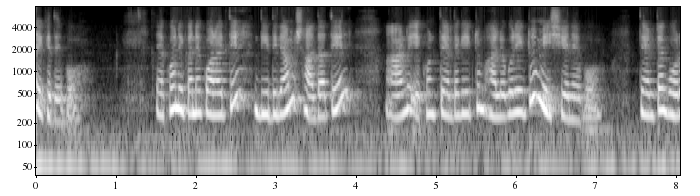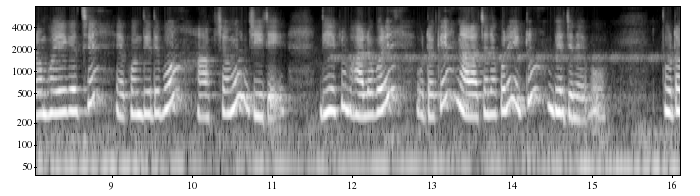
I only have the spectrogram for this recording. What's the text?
রেখে দেব। এখন এখানে কড়াইতে দিয়ে দিলাম সাদা তেল, আর এখন তেলটাকে একটু ভালো করে একটু মিশিয়ে নেব। তেলটা গরম হয়ে গেছে, এখন দিয়ে দেবো হাফ চামচ জিরে। দিয়ে একটু ভালো করে ওটাকে নাড়াচাড়া করে একটু ভেজে নেব। তো ওটা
